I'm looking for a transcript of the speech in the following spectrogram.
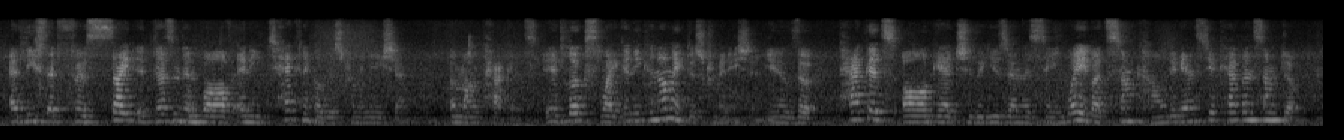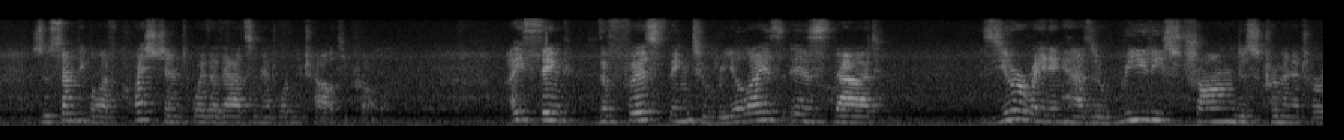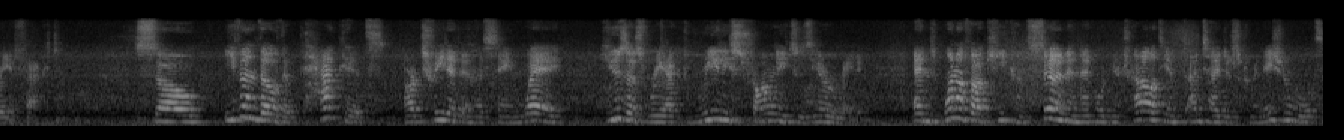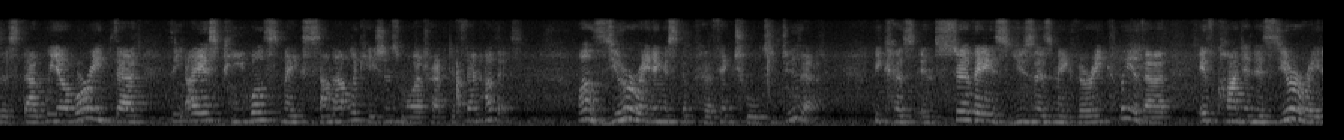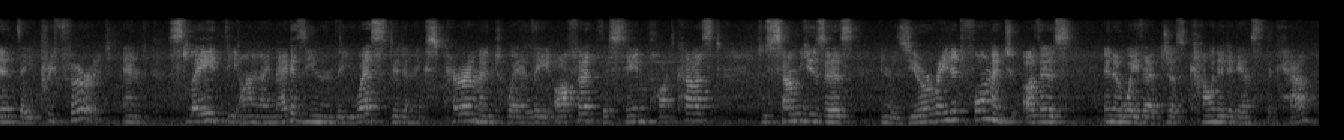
at least at first sight, it doesn't involve any technical discrimination among packets. It looks like an economic discrimination. You know, the packets all get to the user in the same way, but some count against your cap and some don't. So some people have questioned whether that's a network neutrality problem. I think the first thing to realize is that zero rating has a really strong discriminatory effect. So even though the packets are treated in the same way, users react really strongly to zero rating. And one of our key concerns in network neutrality and anti-discrimination rules is that we are worried that the ISP will make some applications more attractive than others. Well, zero rating is the perfect tool to do that. Because in surveys, users make very clear that if content is zero rated, they prefer it. And Slate, the online magazine in the US, did an experiment where they offered the same podcast to some users in a zero rated form and to others in a way that just counted against the cap.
